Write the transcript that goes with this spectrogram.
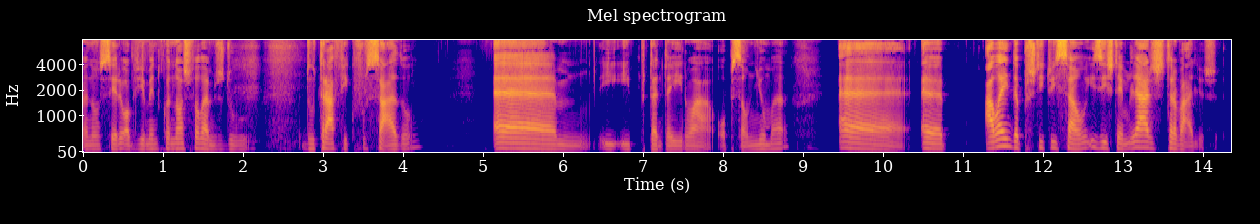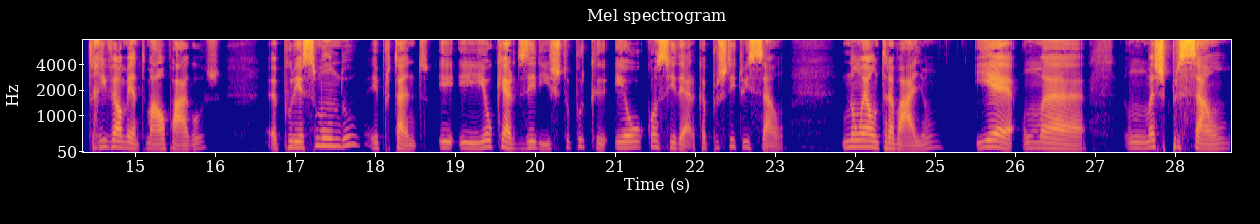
a não ser, obviamente, quando nós falamos do, do tráfico forçado, e, e, portanto aí não há opção nenhuma. Uh, além da prostituição, existem milhares de trabalhos terrivelmente mal pagos uh, por esse mundo e, portanto, e, e, eu quero dizer isto porque eu considero que a prostituição não é um trabalho e é uma, uma expressão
